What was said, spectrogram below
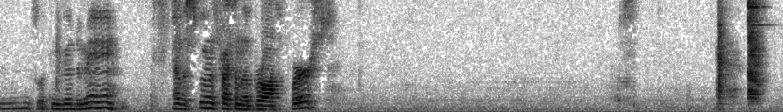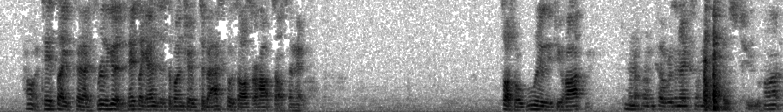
Mm, it's looking good to me. Have the spoons, try some of the broth first. Oh, it tastes like, uh, it's really good. It tastes like it has just a bunch of Tabasco sauce or hot sauce in it. It's also really too hot. I'm gonna uncover the next one. It's too hot.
